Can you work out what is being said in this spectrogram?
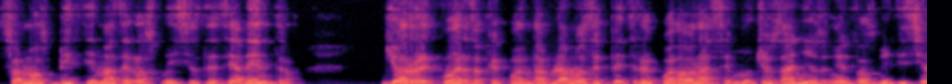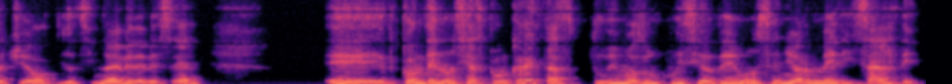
somos víctimas de los juicios desde adentro. Yo recuerdo que cuando hablamos de Petroecuador hace muchos años, en el 2018 o 19 debe ser, eh, con denuncias concretas, tuvimos un juicio de un señor Merizalde,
